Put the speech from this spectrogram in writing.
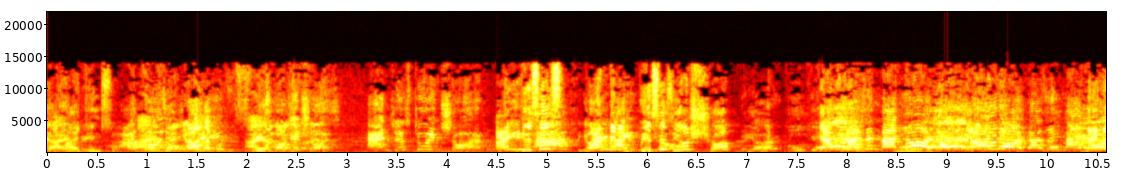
I think so. I, I think so. All the police. I okay, sure. And just to ensure, and this is one minute. This is your shop. Your doesn't matter. Doesn't matter. Doesn't matter.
